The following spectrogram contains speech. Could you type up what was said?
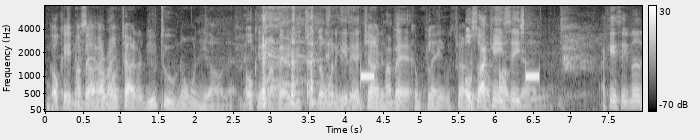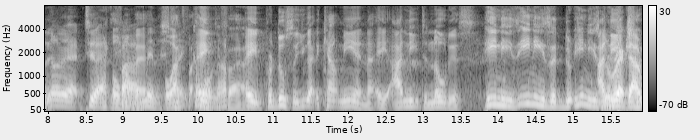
man. Okay, my That's bad. all All right. right. Don't try to. YouTube don't want to hear all that, man. Okay, my bad. YouTube don't want to hear We're that. trying to my c- bad. complain. We're trying Oh, to so I can't say apologize. I can't say none of that. None of that till after Oh, my five minutes. Oh, Stank. after- Come hey, on now. Five. Hey, producer, you got to count me in. Now, hey, I need to know this. He needs. He needs a. He needs I need direction. with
